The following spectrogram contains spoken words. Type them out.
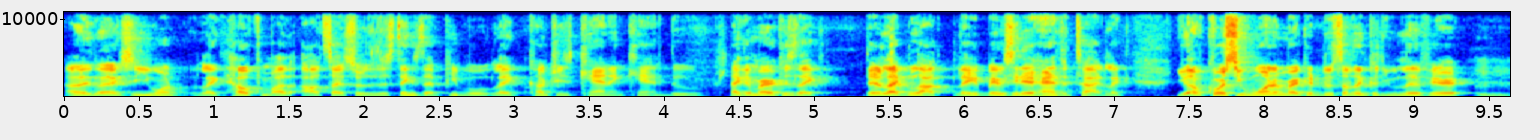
I like actually you want like help from other- outside so there's things that people like countries can and can't do. Like America's like they're like locked like basically their hands are tied. Like you of course you want America to do something because you live here mm-hmm.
